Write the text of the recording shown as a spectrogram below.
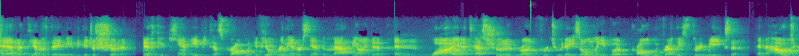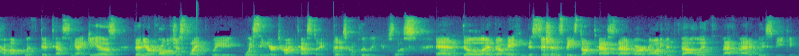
And at the end of the day, maybe they just shouldn't. If you can't A B test properly, if you don't really understand the math behind it and why a test shouldn't run for two days only, but probably for at least three weeks, and, and how to come up with good testing ideas, then you're probably just likely wasting your time testing that is completely useless. And they'll end up making decisions based on tests that are not even valid, mathematically speaking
